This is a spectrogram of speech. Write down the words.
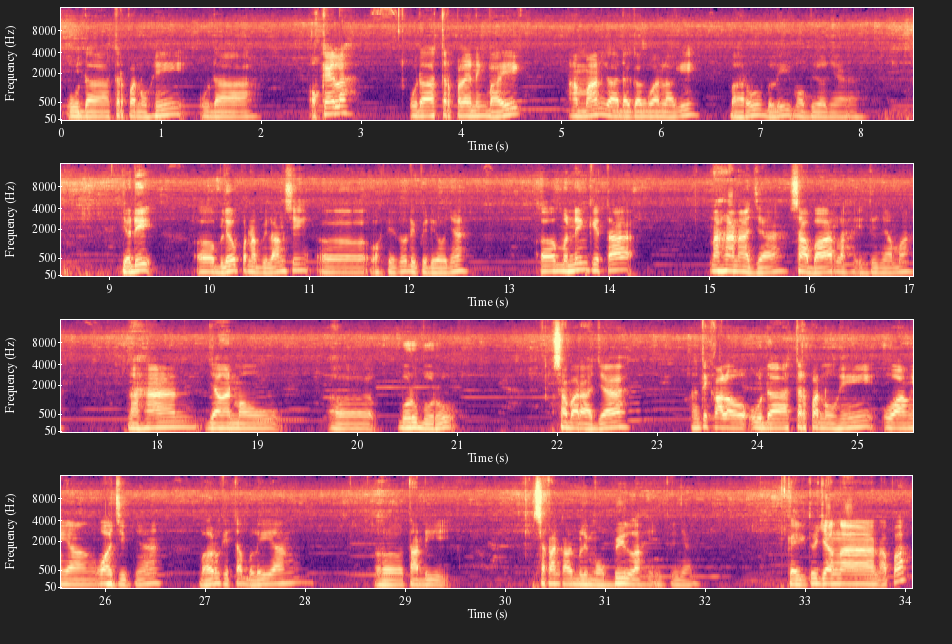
udah terpenuhi udah oke okay lah. Udah terplanning baik aman gak ada gangguan lagi baru beli mobilnya. Jadi uh, beliau pernah bilang sih uh, waktu itu di videonya uh, mending kita nahan aja sabar lah intinya mah. Nahan jangan mau buru buru-buru. Sabar aja. Nanti kalau udah terpenuhi uang yang wajibnya baru kita beli yang uh, tadi misalkan kalian beli mobil lah intinya. Kayak gitu jangan apa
